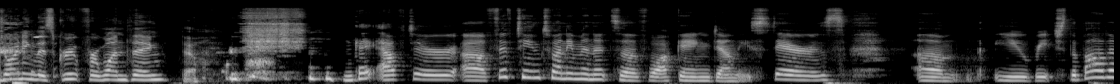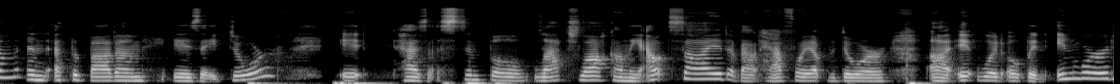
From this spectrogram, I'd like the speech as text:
Joining this group for one thing. No. Okay, after uh, 15, 20 minutes of walking down these stairs, um, you reach the bottom, and at the bottom is a door. It has a simple latch lock on the outside, about halfway up the door. Uh, it would open inward,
